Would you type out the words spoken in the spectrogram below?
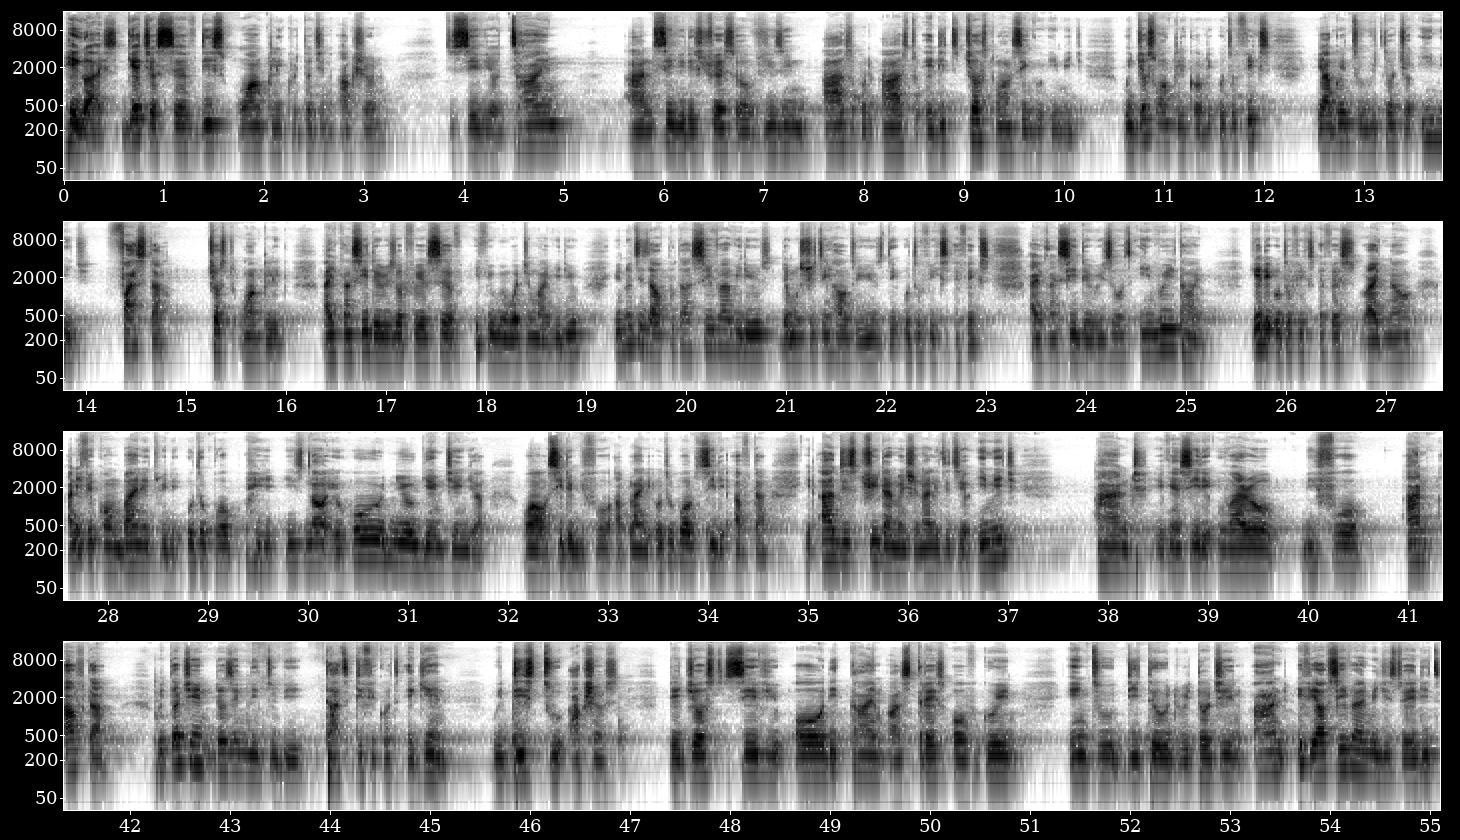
Hey guys, get yourself this one click retouching action to save your time and save you the stress of using hours upon hours to edit just one single image. With just one click of the autofix, you are going to retouch your image faster, just one click. And you can see the result for yourself. If you've been watching my video, you notice I've put out several videos demonstrating how to use the autofix effects. And you can see the results in real time. Get the autofix FS right now, and if you combine it with the autopop, it's now a whole new game changer. Wow, see the before applying the autopop, see the after. It adds this three dimensionality to your image, and you can see the overall before and after. Retouching doesn't need to be that difficult again with these two actions. They just save you all the time and stress of going into detailed retouching. And if you have several images to edit,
